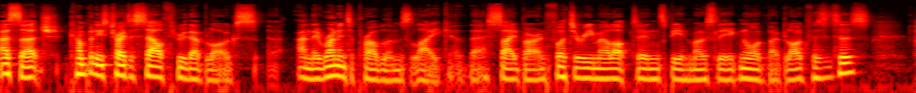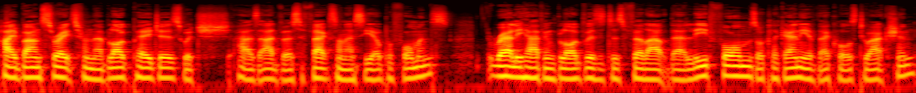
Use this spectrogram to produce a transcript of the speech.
As such, companies try to sell through their blogs and they run into problems like their sidebar and footer email opt ins being mostly ignored by blog visitors, high bounce rates from their blog pages, which has adverse effects on SEO performance, rarely having blog visitors fill out their lead forms or click any of their calls to action,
